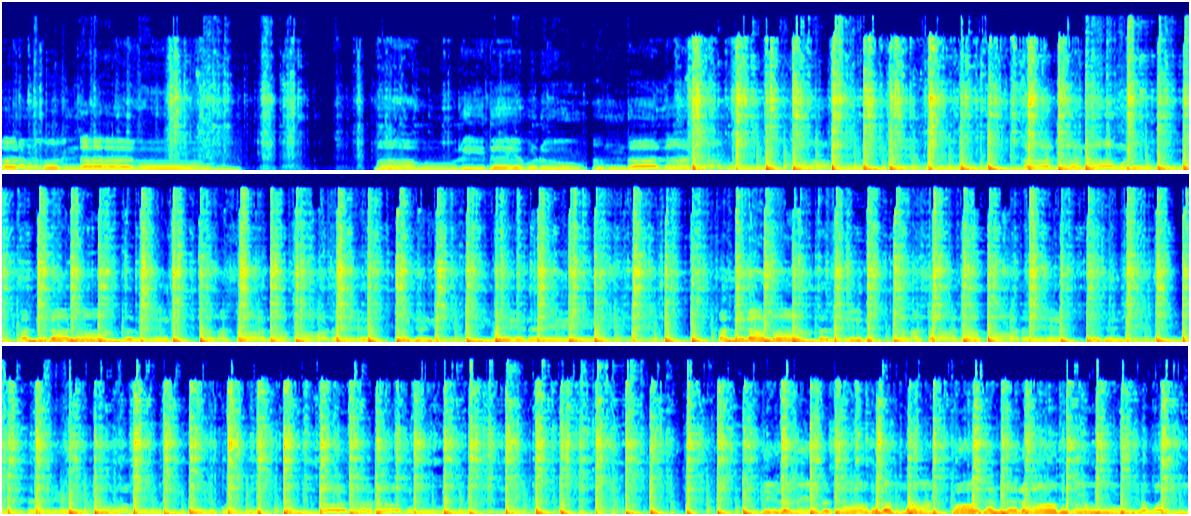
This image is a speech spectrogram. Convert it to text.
రమణ గోవింద మా ఊరి దేవుడు అందాల రాముడు. మా ఊరి దేవుడు అందాల రాముడు. మందిరాల అందరూ aí.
